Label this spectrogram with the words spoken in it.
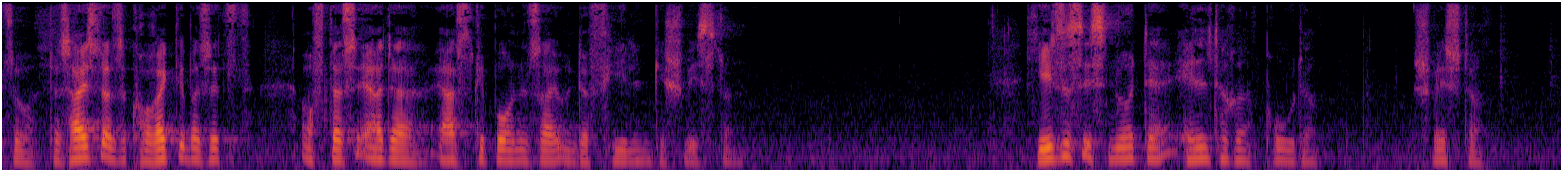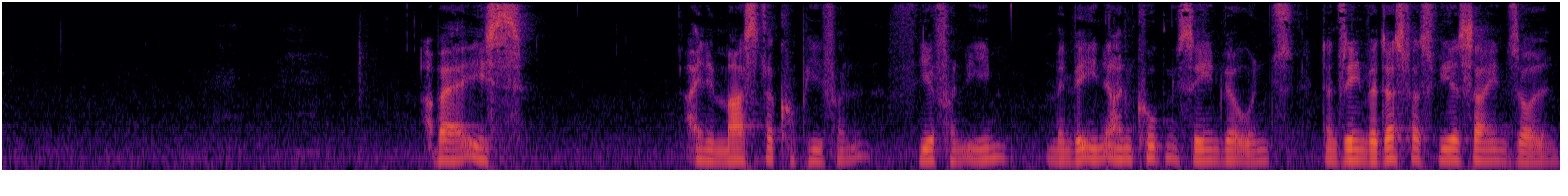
So, das heißt also korrekt übersetzt, auf dass er der Erstgeborene sei unter vielen Geschwistern. Jesus ist nur der ältere Bruder, Schwester. Aber er ist eine Masterkopie von wir von ihm. Und wenn wir ihn angucken, sehen wir uns, dann sehen wir das, was wir sein sollen.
